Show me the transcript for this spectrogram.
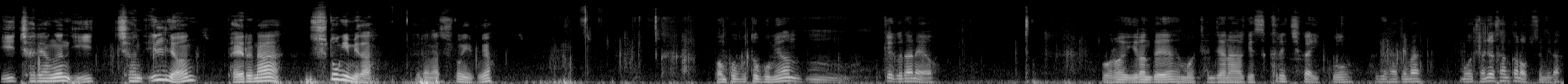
이 차량은 2001년 베르나 수동입니다. 베르나 수동이고요. 범퍼부터 보면 음, 깨끗하네요. 뭐 이런데 뭐 잔잔하게 스크래치가 있고 하긴 하지만 뭐 전혀 상관없습니다.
